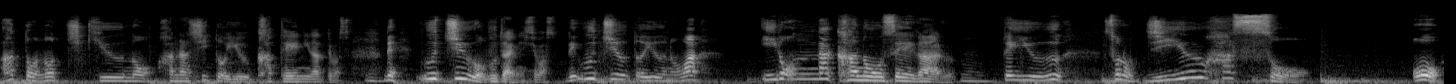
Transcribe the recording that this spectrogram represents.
後の地球の話という過程になってます。で宇宙を舞台にしてます。で宇宙というのはいろんな可能性がある。っていうその自由発想を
